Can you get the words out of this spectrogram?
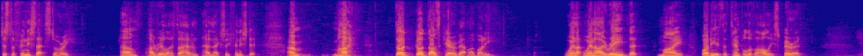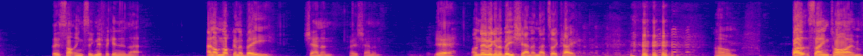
Just to finish that story, um, I realised I haven't, hadn't actually finished it. Um, my, God does care about my body. When, when I read that my body is the temple of the Holy Spirit, there's something significant in that. And I'm not going to be Shannon. Where's Shannon? Yeah, I'm never going to be Shannon. That's okay. um, but at the same time,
